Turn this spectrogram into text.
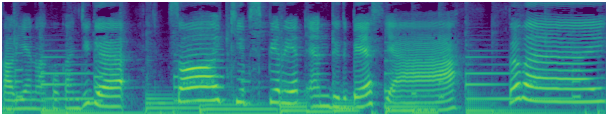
kalian lakukan juga. So, keep spirit and do the best ya. Bye bye.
